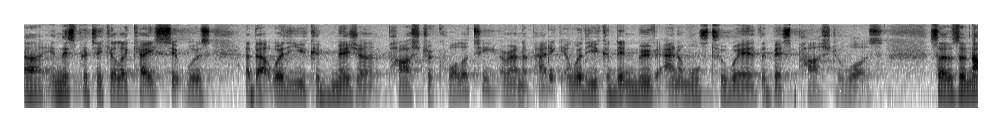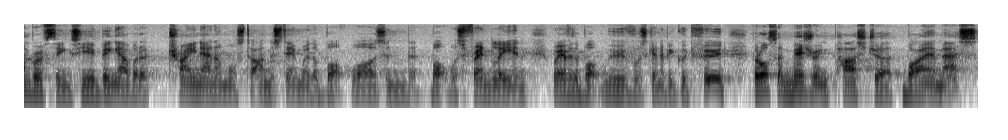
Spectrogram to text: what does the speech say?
Uh, in this particular case, it was about whether you could measure pasture quality around a paddock and whether you could then move animals to where the best pasture was. So there's a number of things here, being able to train animals to understand where the bot was and that bot was friendly and wherever the bot moved was going to be good food, but also measuring pasture biomass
